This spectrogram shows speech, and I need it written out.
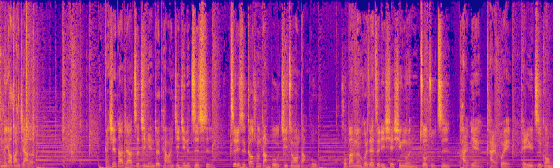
们要搬家了。感谢大家这几年对台湾基进的支持。这里是高雄党部暨中央党部，伙伴们会在这里写新闻、做组织、拍片、开会、培育志工，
